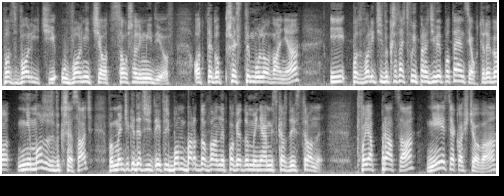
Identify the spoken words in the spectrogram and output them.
pozwoli ci uwolnić się od social mediów, od tego przestymulowania i pozwoli ci wykrzesać swój prawdziwy potencjał, którego nie możesz wykrzesać w momencie, kiedy jesteś, jesteś bombardowany powiadomieniami z każdej strony. Twoja praca nie jest jakościowa,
